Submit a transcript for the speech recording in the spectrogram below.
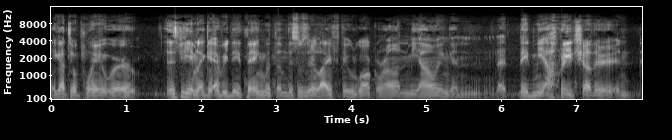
it got to a point where this became like an everyday thing with them. This was their life. They would walk around meowing, and they'd meow at each other, and,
